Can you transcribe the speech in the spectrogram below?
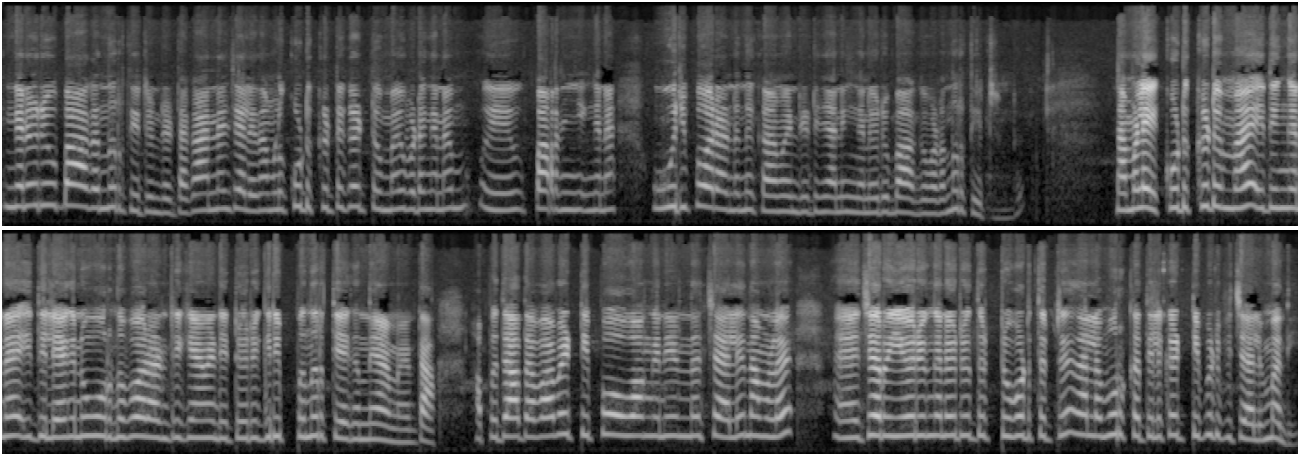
ഇങ്ങനെ ഒരു ഭാഗം നിർത്തിയിട്ടുണ്ട് കേട്ടോ കാരണം വെച്ചാൽ നമ്മൾ കുടുക്കിട്ട് കെട്ടുമ്പോൾ ഇവിടെ ഇങ്ങനെ പറഞ്ഞ് ഇങ്ങനെ ഊരി പോരാണ്ട് നിൽക്കാൻ വേണ്ടിയിട്ട് ഞാൻ ഇങ്ങനെ ഒരു ഭാഗം ഇവിടെ നിർത്തിയിട്ടുണ്ട്. നമ്മളെ കുടുക്കിടുമ്പോൾ ഇതിങ്ങനെ ഇതിലേങ്ങനെ ഊർന്നു പോരാണ്ടിരിക്കാൻ വേണ്ടിയിട്ട് ഒരു ഗ്രിപ്പ് നിർത്തിയേക്കുന്നതാണ് കേട്ടോ അപ്പോൾ ഇത് അഥവാ വെട്ടിപ്പോവോ അങ്ങനെയെന്ന് വെച്ചാൽ നമ്മൾ ചെറിയൊരു ഇങ്ങനെ ഒരു ഇതിട്ട് കൊടുത്തിട്ട് നല്ല മുറുക്കത്തിൽ കെട്ടി പിടിപ്പിച്ചാലും മതി.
